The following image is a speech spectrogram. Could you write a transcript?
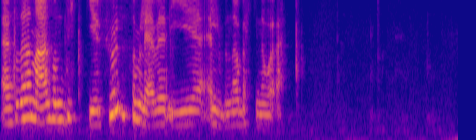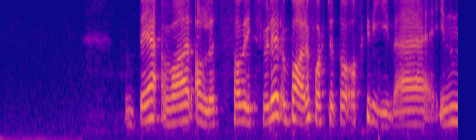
Eh, så den er en sånn dykkerfugl som lever i elvene og bekkene våre. Det var alles favorittfugler. Bare fortsett å, skrive inn.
